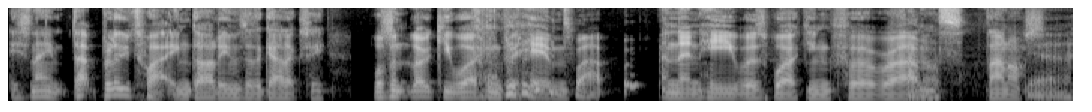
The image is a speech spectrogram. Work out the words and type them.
his name. That blue twat in Guardians of the Galaxy. Wasn't Loki working for him? Twat. and then he was working for um, Thanos. Thanos. Yeah.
